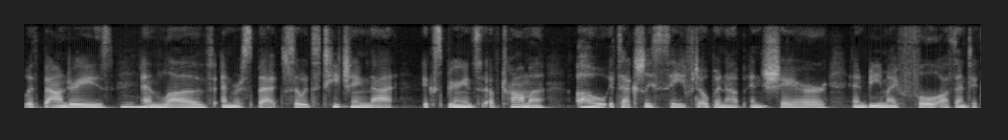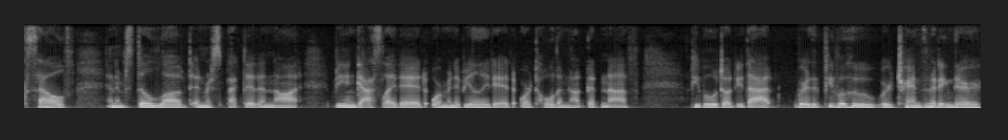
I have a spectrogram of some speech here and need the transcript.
with boundaries mm-hmm. and love and respect. So it's teaching that experience of trauma. Oh, it's actually safe to open up and share and be my full authentic self, and I'm still loved and respected and not being gaslighted or manipulated or told I'm not good enough people who don't do that were the people who were transmitting their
